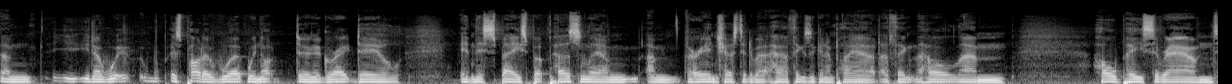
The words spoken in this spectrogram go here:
um, you, know, we, as part of work, we're not doing a great deal in this space, but personally, I'm I'm very interested about how things are going to play out. I think the whole um, whole piece around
